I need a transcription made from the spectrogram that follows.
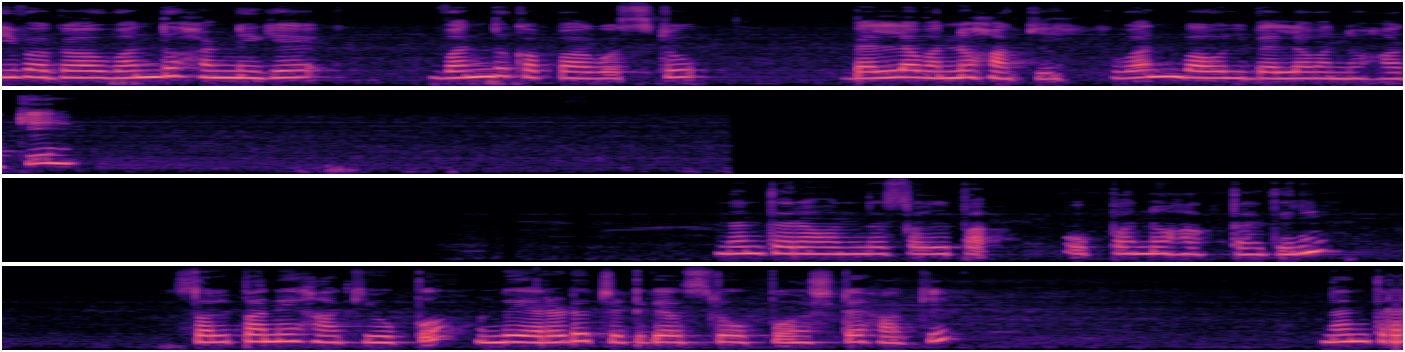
ಇವಾಗ ಒಂದು ಹಣ್ಣಿಗೆ ಒಂದು ಕಪ್ ಆಗೋಷ್ಟು ಬೆಲ್ಲವನ್ನು ಹಾಕಿ, ಒಂದು ಬೌಲ್ ಬೆಲ್ಲವನ್ನು ಹಾಕಿ. ನಂತರ ಒಂದು ಸ್ವಲ್ಪ ಉಪ್ಪನ್ನು ಹಾಕ್ತಾ ಇದ್ದೀನಿ. ಸ್ವಲ್ಪನೇ ಹಾಕಿ ಉಪ್ಪು, ಒಂದು ಎರಡು ಚಿಟಿಕೆ ಅಷ್ಟು ಉಪ್ಪು ಅಷ್ಟೇ ಹಾಕಿ. ನಂತರ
